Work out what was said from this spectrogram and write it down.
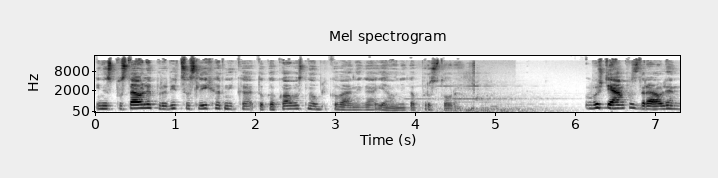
in izpostavlja pravico slehernika do kakovostno oblikovanega javnega prostora. Boštjan, pozdravljen.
